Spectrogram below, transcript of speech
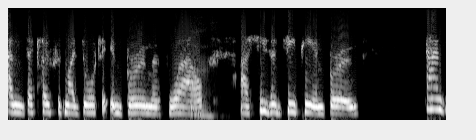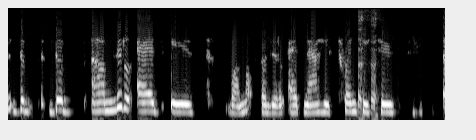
and they're close with my daughter in Broome as well. Mm. Uh, she's a GP in Broome, and the the um, little Ed is well, not so little Ed now. He's 22.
